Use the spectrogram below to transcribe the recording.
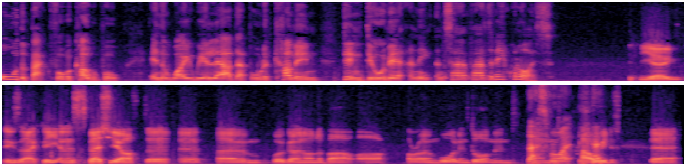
all the back four were culpable in the way we allowed that ball to come in, didn't deal with it, and, and Southampton equalise. Yeah, exactly, and especially after um, we're going on about our, our own wall in Dortmund. That's right. How yeah. we just there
